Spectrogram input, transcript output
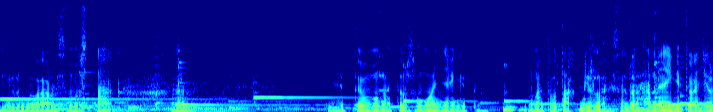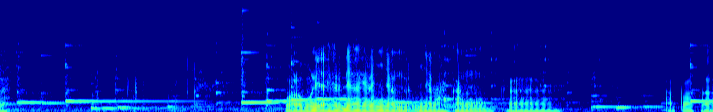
di luar semesta. Nah, itu mengatur semuanya gitu. Mengatur takdir lah sederhananya gitu aja lah. Walaupun di akhir dia akhirnya menyerahkan ke apa ke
